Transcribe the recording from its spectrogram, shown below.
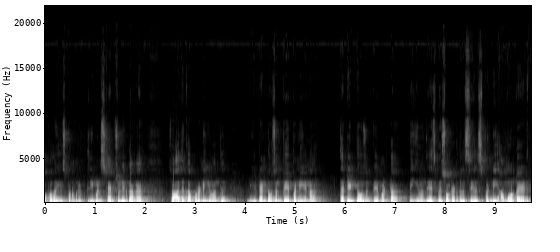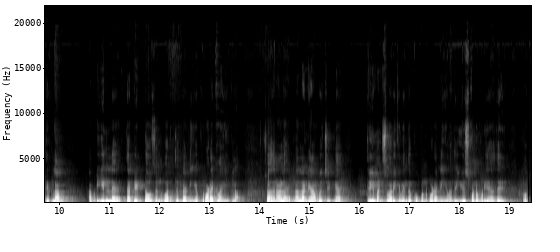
அப்போ தான் யூஸ் பண்ண முடியும். த்ரீ மந்த்ஸ் டைம் சொல்லியிருக்காங்க. ஸோ அதுக்கப்புறம் நீங்கள் வந்து நீங்கள் டென் தௌசண்ட் பே பண்ணீங்கன்னா தேர்ட்டீன் தௌசண்ட் பேமெண்ட்டாக நீங்கள் வந்து எஸ்பிஐ சொல்கிற இடத்துல சேல்ஸ் பண்ணி அமௌண்ட்டை எடுத்துக்கலாம். அப்படி இல்லை தேர்ட்டீன் தௌசண்ட் ஒர்த்தில் நீங்கள் ப்ராடக்ட் வாங்கிக்கலாம். ஸோ அதனால் நல்லா ஞாபகம் வச்சுக்கோங்க. த்ரீ மந்த்ஸ் வரைக்கும் இந்த கூப்பன் கூட நீங்கள் வந்து யூஸ் பண்ண முடியாது. ஓகே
